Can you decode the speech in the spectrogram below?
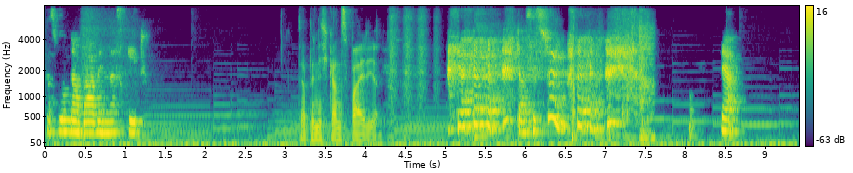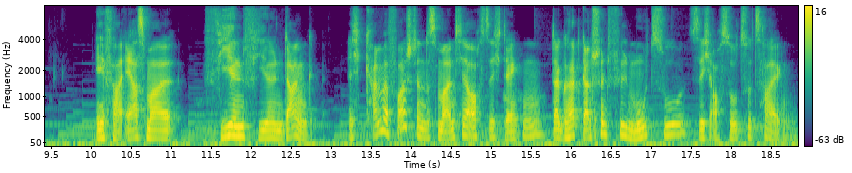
das wunderbar, wenn das geht. Da bin ich ganz bei dir. das ist schön. ja. Eva, erstmal vielen, vielen Dank. Ich kann mir vorstellen, dass manche auch sich denken, da gehört ganz schön viel Mut zu, sich auch so zu zeigen.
